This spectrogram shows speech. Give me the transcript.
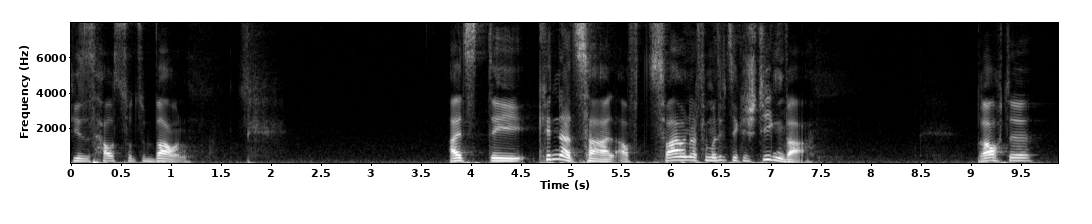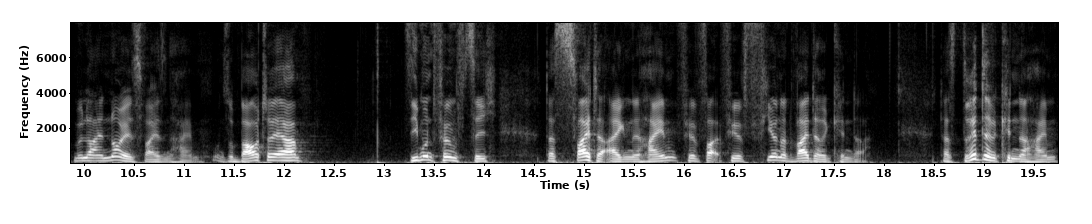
dieses Haus so zu bauen. Als die Kinderzahl auf 275 gestiegen war, brauchte Müller ein neues Waisenheim. Und so baute er 57 das zweite eigene Heim für, für 400 weitere Kinder. Das dritte Kinderheim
